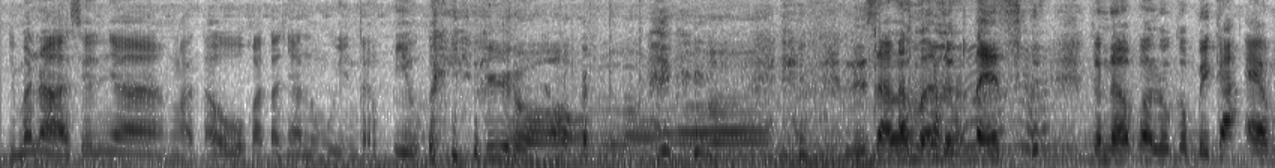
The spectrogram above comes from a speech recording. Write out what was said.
Gimana hasilnya? Nggak tahu katanya nunggu interview. Ya Allah. Lu salah masuk tes. Kenapa lu ke BKM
